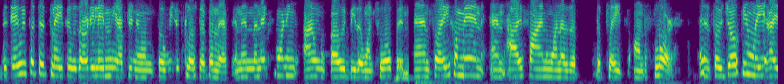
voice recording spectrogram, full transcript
the day we put the plates, it was already late in the afternoon, so we just closed up and left. And then the next morning, I, I would be the one to open. And so I come in and I find one of the, the plates on the floor. And so jokingly, I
